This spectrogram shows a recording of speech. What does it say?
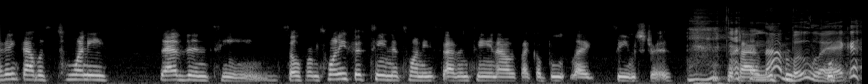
I think that was 2017. So from 2015 to 2017, I was like a bootleg seamstress. Not bootleg.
